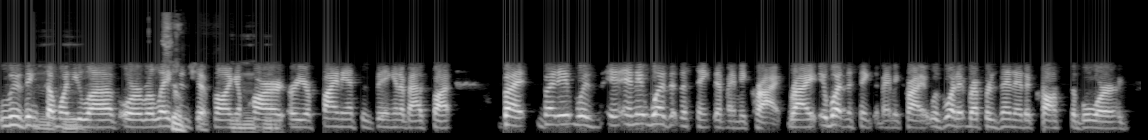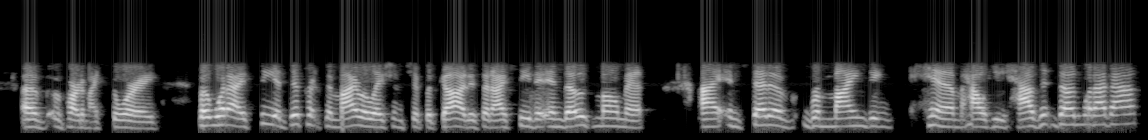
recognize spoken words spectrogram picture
losing someone Mhm. you love or a relationship falling Mhm. apart or your finances being in a bad spot. But but it was and it wasn't the sink that made me cry, right? It wasn't the sink that made me cry. It was what it represented across the board of, of part of my story. But what I see a difference in my relationship with God is that I see that in those moments, I instead of reminding him how he hasn't done what I've asked,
